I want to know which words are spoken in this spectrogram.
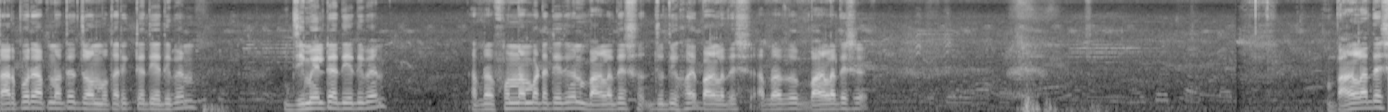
তারপরে আপনাদের জন্ম তারিখটা দিয়ে দিবেন জিমেলটা দিয়ে দিবেন আপনার ফোন নাম্বারটা দিয়ে দেবেন। বাংলাদেশ যদি হয়, বাংলাদেশ, আপনারা তো বাংলাদেশে বাংলাদেশ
